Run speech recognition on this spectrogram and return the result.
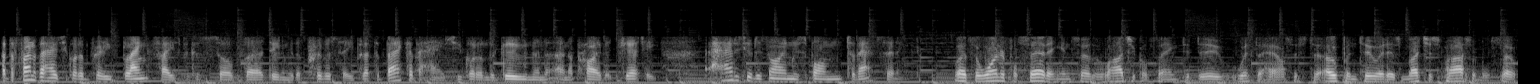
At the front of the house, you've got a pretty blank face because of uh, dealing with the privacy, but at the back of the house, you've got a lagoon and, and a private jetty. How does your design respond to that setting? Well, it's a wonderful setting, and so the logical thing to do with the house is to open to it as much as possible. So,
